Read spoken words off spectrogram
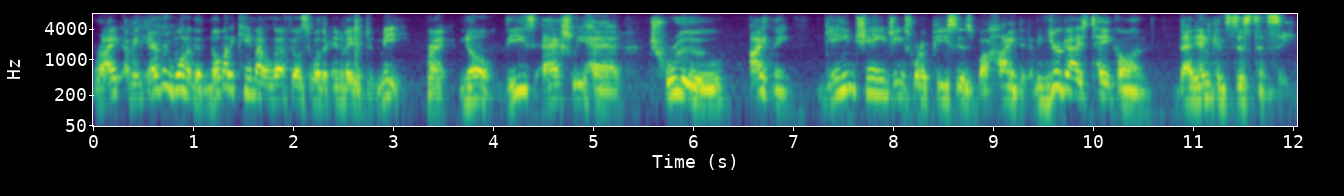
Right? I mean, every one of them. Nobody came out of left field and said, "Well, they're innovative to me." Right. No, these actually had true, I think, game-changing sort of pieces behind it. I mean, your guys' take on that inconsistency.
